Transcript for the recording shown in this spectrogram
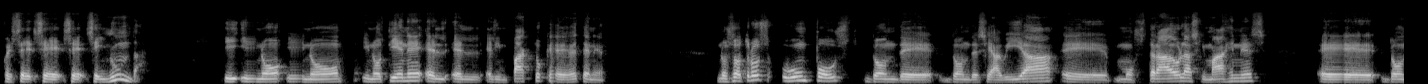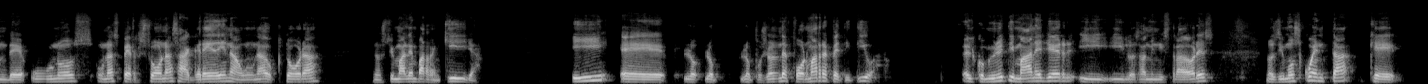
pues se, se, se, inunda y, y, no, y, no, y no tiene el, el, el, impacto que debe tener. Nosotros hubo un post donde, donde se había eh, mostrado las imágenes eh, donde unos, unas personas agreden a una doctora, no estoy mal, en Barranquilla y eh, lo, pusieron de forma repetitiva. El community manager y, los administradores nos dimos cuenta que,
